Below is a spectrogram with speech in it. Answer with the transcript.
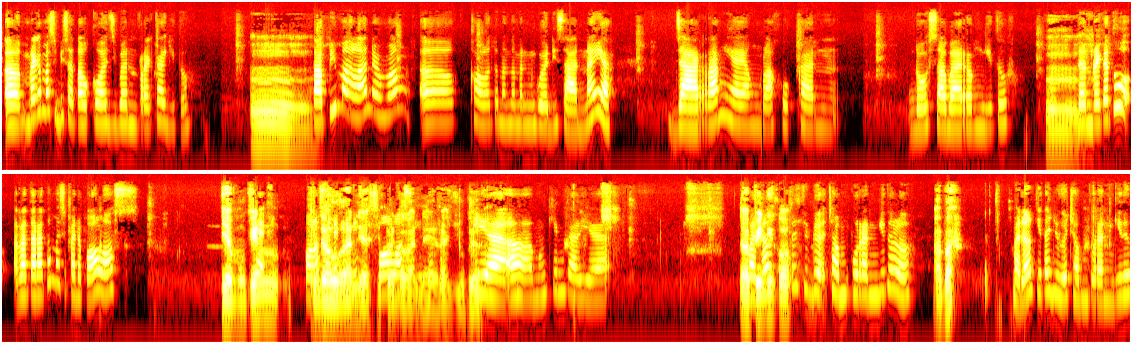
eh, mereka masih bisa tahu kewajiban mereka gitu. hmm. Tapi malah memang eh, kalau teman-teman gue di sana ya jarang ya yang melakukan dosa bareng gitu. hmm. Dan mereka tuh rata-rata masih pada polos. ya mungkin Polos pergaulan ya sih pergaulan gitu. daerah juga Iya, eh, mungkin kali ya. tapi Padahal ini kok kita juga campuran gitu loh. apa Padahal kita juga campuran gitu.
